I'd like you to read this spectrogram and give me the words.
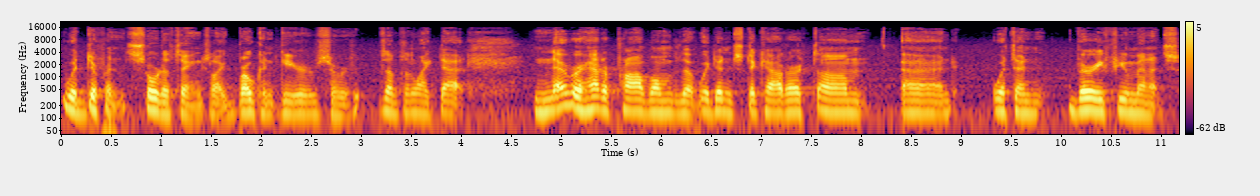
with different sort of things like broken gears or something like that. Never had a problem that we didn't stick out our thumb, and within very few minutes,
